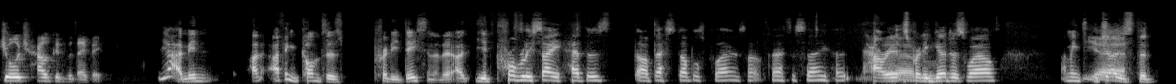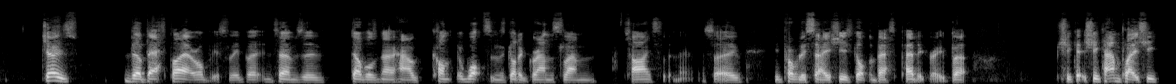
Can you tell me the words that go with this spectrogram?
George? How good would they be? yeah, I mean, I, I think Konta's pretty decent at it. I- You'd probably say Heather's our best doubles player. Is that fair to say? Harriet's Um, pretty good as well. I mean, yeah. Joe's the Joe's the best player, obviously, but in terms of doubles know-how, Con- Watson's got a Grand Slam title in it, so you'd probably say she's got the best pedigree. But she ca- she can play. She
